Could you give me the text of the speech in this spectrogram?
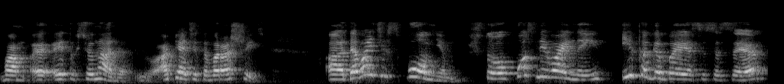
вам это все надо, опять это ворошить? А, давайте вспомним, что после войны и КГБ СССР,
